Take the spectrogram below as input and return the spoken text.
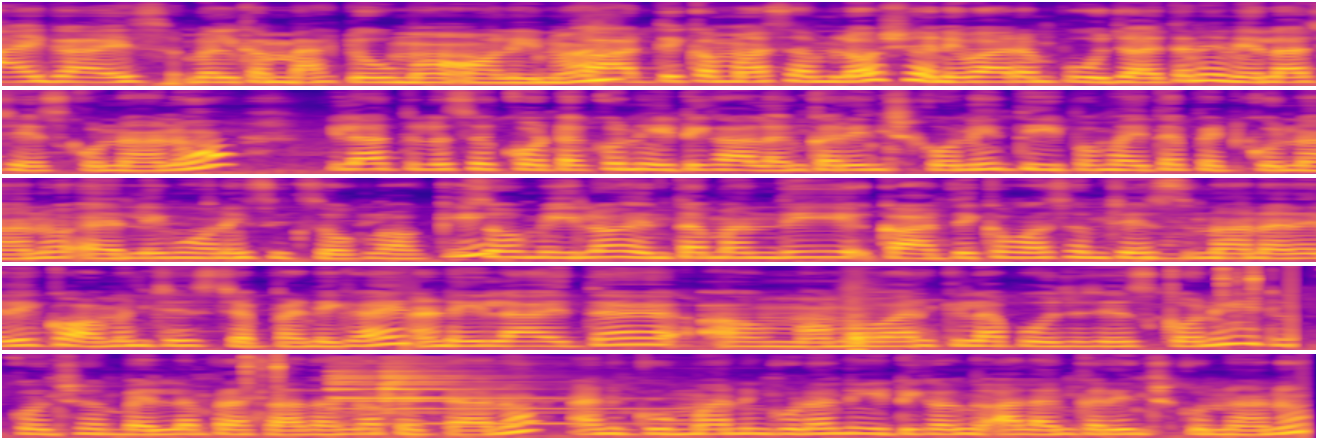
Hi guys welcome back to Uma all in Karthika మాసంలో శనివారం పూజ అయితే నేను ఇలా చేసుకున్నాను? ఇలా తులసి కోటకు నీటిగా అలంకరించుకొని దీపం అయితే పెట్టుకున్నాను ఎర్లీ మార్నింగ్ సిక్స్ ఓ క్లాక్కి. సో మీలో ఎంత మంది కార్తీక మాసం చేస్తున్నాను అనేది కామెంట్ చేసి చెప్పండి గాయ్ అండ్ ఇలా అయితే um, అమ్మవారికి ఇలా పూజ చేసుకొని ఇట్లా కొంచెం బెల్లం ప్రసాదంగా పెట్టాను. అండ్ గుమ్మాన్ని కూడా నీటిగా అలంకరించుకున్నాను.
